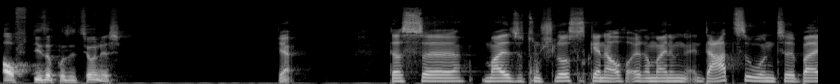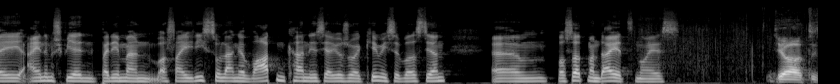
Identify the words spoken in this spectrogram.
auf dieser Position nicht. Das äh, mal so zum Schluss gerne auch eure Meinung dazu. Und äh, bei einem Spiel, bei dem man wahrscheinlich nicht so lange warten kann, ist ja Joshua Kimmich, Sebastian. Ähm, was hört man da jetzt Neues? Ja, die,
